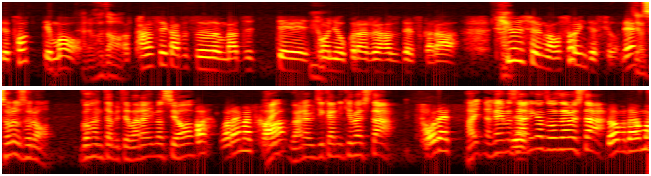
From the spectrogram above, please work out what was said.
で取ってもなるほど炭水化物混じって腸に送られるはずですから、吸収が遅いんですよね。じゃあそろそろご飯食べて笑いますよあ、笑いますか、はい笑う時間に来ましたそうです。はい中山さんありがとうございましたどうもどうも。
